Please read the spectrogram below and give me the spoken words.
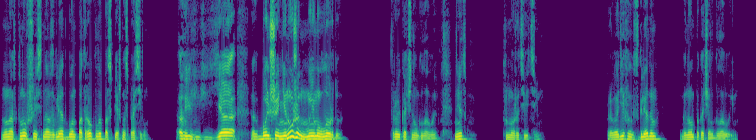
но, наткнувшись на взгляд Бон Патрокла, поспешно спросил. «Я больше не нужен моему лорду?» Трой качнул головой. «Нет, Можете идти». Проводив их взглядом, гном покачал головой.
